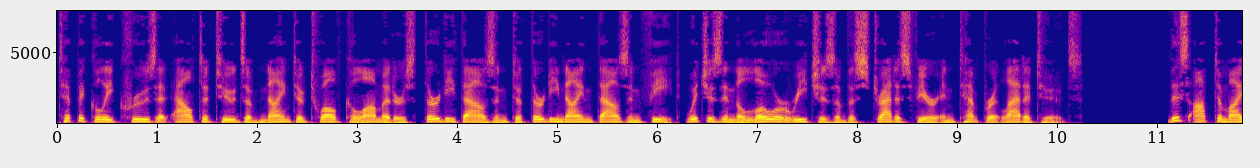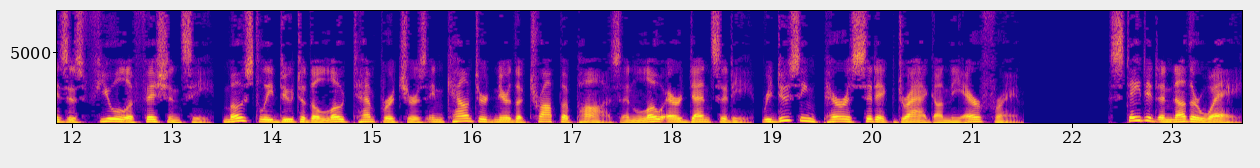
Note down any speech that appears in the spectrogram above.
typically cruise at altitudes of 9 to 12 kilometers, 30,000 to 39,000 feet, which is in the lower reaches of the stratosphere in temperate latitudes. This optimizes fuel efficiency, mostly due to the low temperatures encountered near the tropopause and low air density, reducing parasitic drag on the airframe. Stated another way,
